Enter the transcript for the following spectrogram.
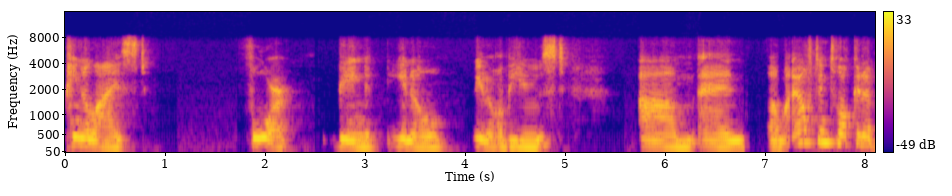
penalized for being, you know, you know, abused. Um, and um, I often talk a,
